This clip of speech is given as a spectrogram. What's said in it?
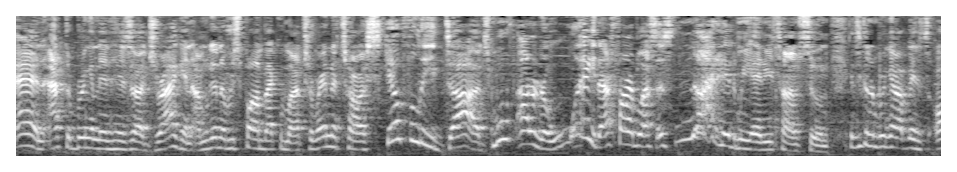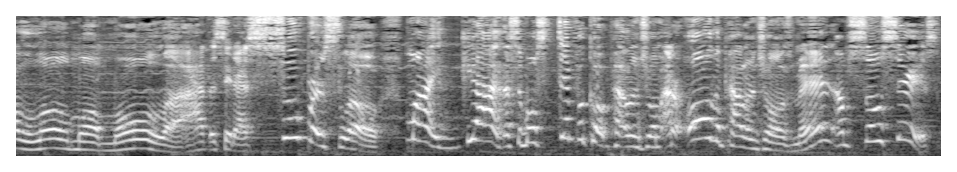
And after bringing in his uh, dragon, I'm gonna respond back with my Tyranitar, skillfully dodge, move out of the way. That Fire Blast is not hitting me anytime soon. It's gonna bring out his Alomomola. I have to say that's super slow. My god, that's the most difficult palindrome out of all the palindromes, man. I'm so serious.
